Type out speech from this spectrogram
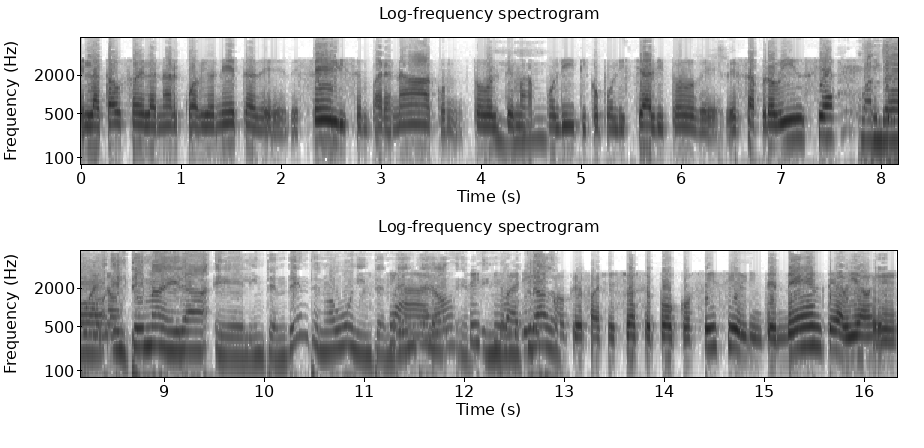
en la causa de la narcoavioneta de, de Celis en Paraná, con todo el tema político, policial y todo de, de esa provincia. Cuando que, bueno, el tema era eh, el intendente, ¿no hubo un intendente Claro, eh, sí, sí, involucrado? Barisco, que falleció hace poco. Sí, sí, el intendente, había eh,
